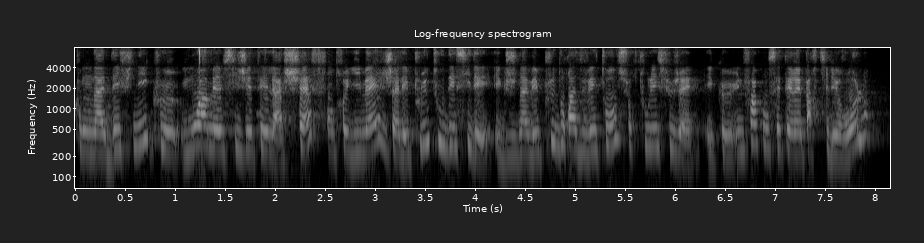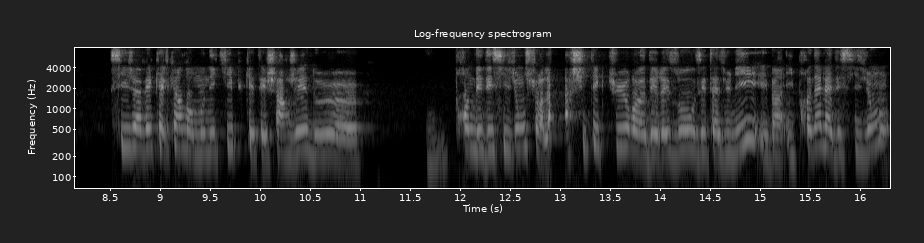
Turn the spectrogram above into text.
qu'on a défini que moi, même si j'étais la chef, entre guillemets, j'allais plus tout décider et que je n'avais plus droit de veto sur tous les sujets. Et qu'une fois qu'on s'était réparti les rôles, si j'avais quelqu'un dans mon équipe qui était chargé de euh, prendre des décisions sur l'architecture des réseaux aux États-Unis, et eh ben il prenait la décision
